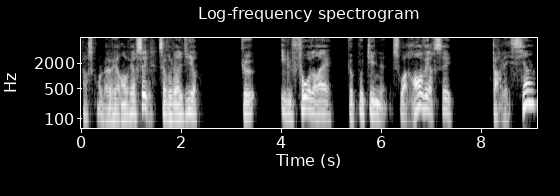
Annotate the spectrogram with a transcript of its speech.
Parce qu'on l'avait renversé. Ça voudrait dire qu'il faudrait que Poutine soit renversé par les siens.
